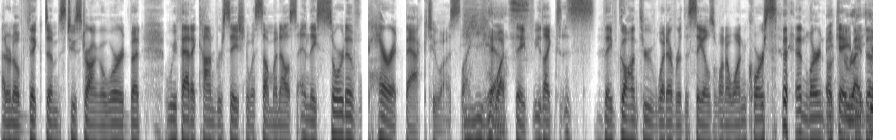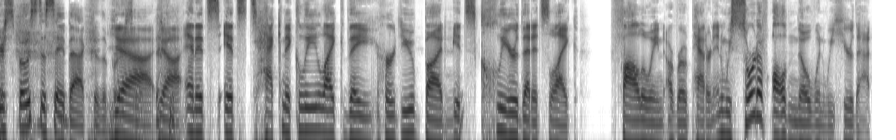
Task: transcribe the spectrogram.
I don't know, victims too strong a word, but we've had a conversation with someone else and they sort of parrot back to us like yes. what they've like they've gone through whatever the sales 101 course and learned okay, right. To, you're supposed to say back to the person. Yeah, yeah. and it's it's technically like they hurt you, but mm-hmm. it's clear that it's like following a road pattern. And we sort of all know when we hear that.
